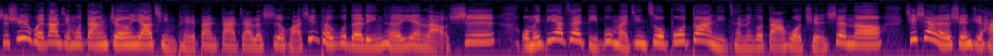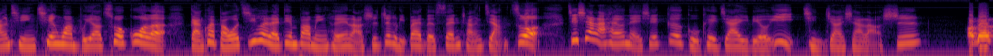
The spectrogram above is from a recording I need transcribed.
持续回到节目当中，邀请陪伴大家的是华信投顾的林和燕老师。我们一定要在底部买进做波段，你才能够大获全胜哦。接下来的选举行情，千万不要错过了，赶快把握机会来电报名何燕老师这个礼拜的三场讲座。接下来还有哪些个股可以加以留意？请教一下老师。好的，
